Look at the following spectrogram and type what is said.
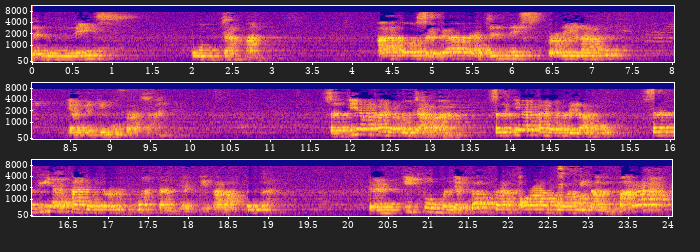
jenis ucapan atau segala jenis perilaku yang menyinggung perasaannya. Setiap ada ucapan, setiap ada perilaku, setiap ada perbuatan yang kita lakukan dan itu menyebabkan orang tua kita marah,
